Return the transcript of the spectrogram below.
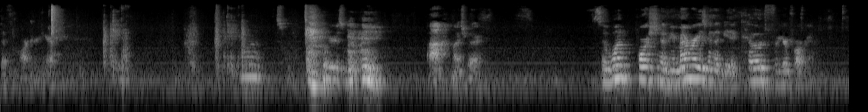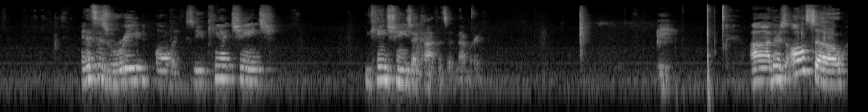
different marker here. Uh, ah, much better. So one portion of your memory is going to be the code for your program. And this is read only, so you can't change you can't change that contents of memory. Uh, there's also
